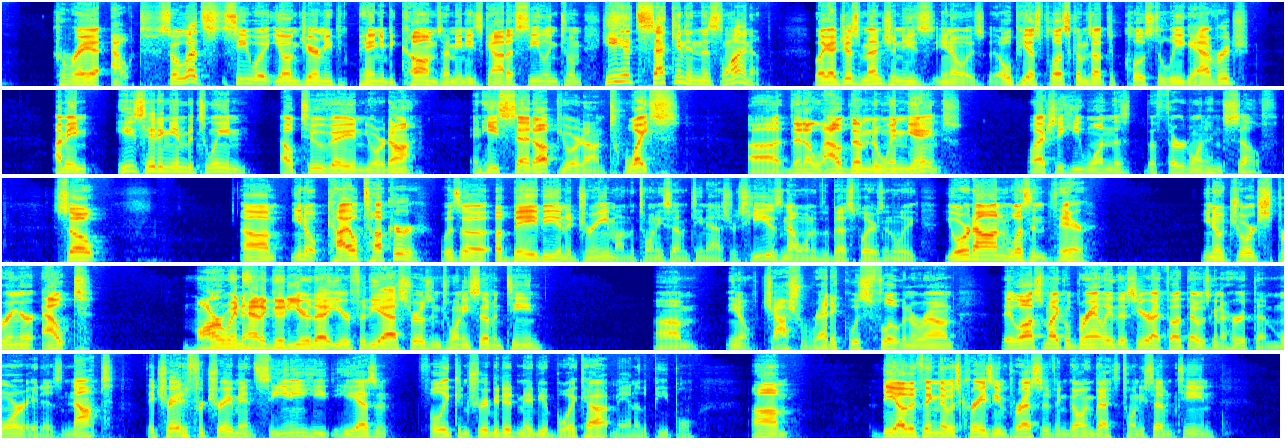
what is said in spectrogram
Correa out. So let's see what young Jeremy Pena becomes. I mean, he's got a ceiling to him. He hits second in this lineup. Like I just mentioned, he's you know his OPS plus comes out to close to league average. I mean, he's hitting in between Altuve and Yordan, and he set up Yordan twice uh, that allowed them to win games. Well, actually, he won the, the third one himself. So, um, you know, Kyle Tucker was a, a baby and a dream on the 2017 Astros. He is now one of the best players in the league. Yordan wasn't there. You know, George Springer out. Marwin had a good year that year for the Astros in 2017. Um, you know, Josh Reddick was floating around. They lost Michael Brantley this year. I thought that was going to hurt them more. It has not. They traded for Trey Mancini. He he hasn't fully contributed. Maybe a boycott, man of the people. Um, the other thing that was crazy impressive and going back to 2017,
